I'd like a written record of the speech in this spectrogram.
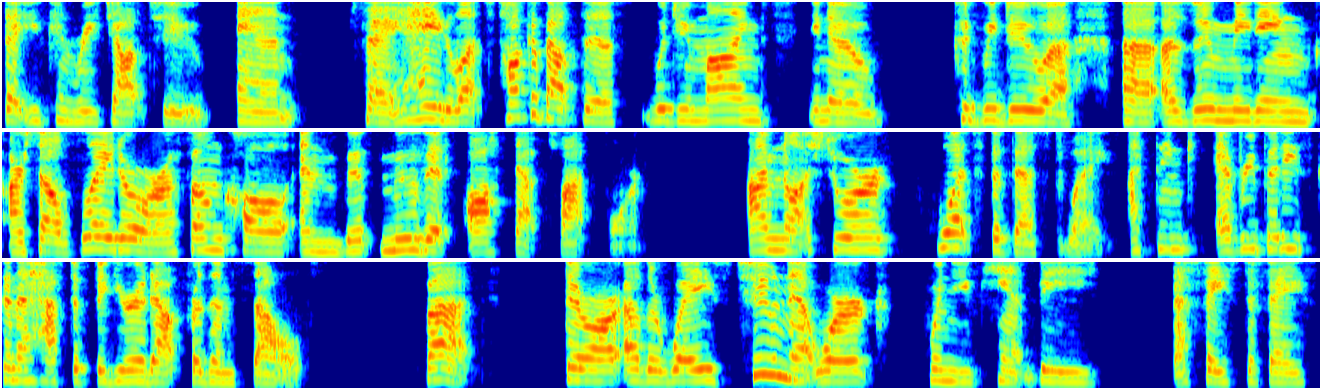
that you can reach out to and say, Hey, let's talk about this. Would you mind, you know, could we do a, a, a Zoom meeting ourselves later or a phone call and b- move it off that platform? I'm not sure what's the best way. I think everybody's going to have to figure it out for themselves. But there are other ways to network when you can't be face to face.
